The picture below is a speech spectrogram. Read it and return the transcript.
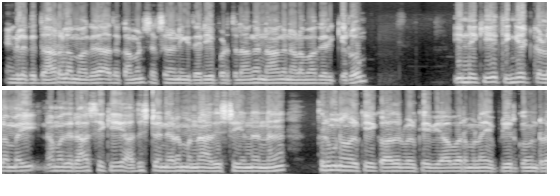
எங்களுக்கு தாராளமாக அதை கமெண்ட் செக்ஷனில் நீங்கள் தெரியப்படுத்தலாங்க. நாங்கள் நலமாக இருக்கிறோம். இன்னைக்கு திங்கட்கிழமை நமது ராசிக்கு அதிர்ஷ்ட நிறம் என்ன அதிர்ஷ்டம் என்னென்ன திருமண வாழ்க்கை காதல் வாழ்க்கை வியாபாரம் எல்லாம் எப்படி இருக்கும்ன்ற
